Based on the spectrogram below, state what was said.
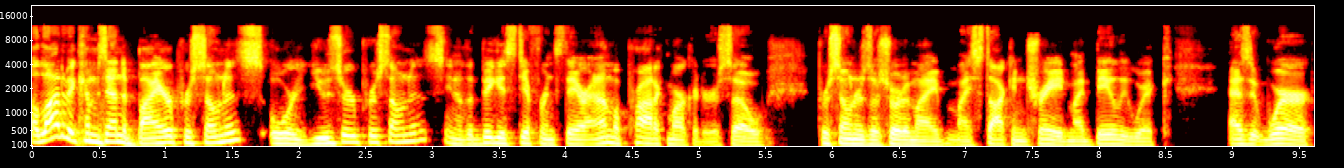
A lot of it comes down to buyer personas or user personas. You know, the biggest difference there. I'm a product marketer, so personas are sort of my my stock and trade, my bailiwick, as it were.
